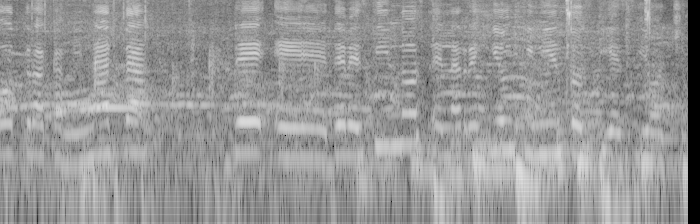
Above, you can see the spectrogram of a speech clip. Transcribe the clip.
otra caminata de, eh, vecinos en la región 518.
